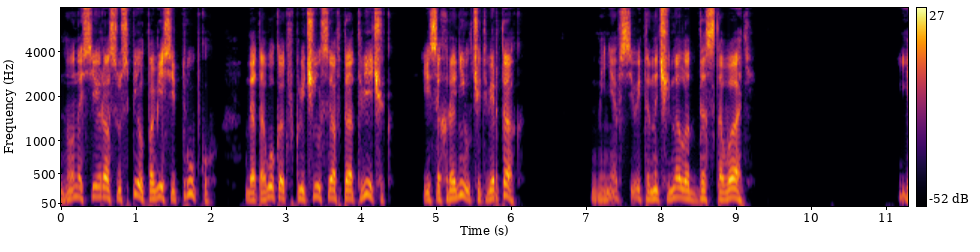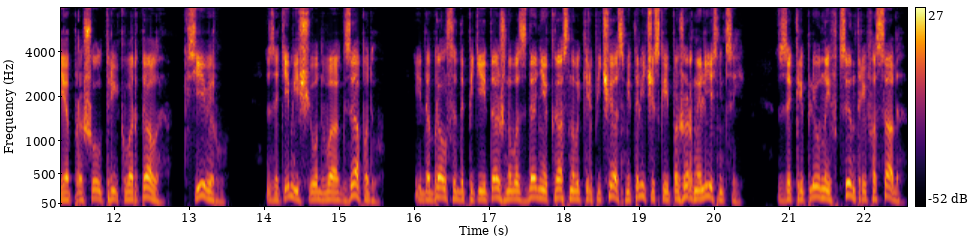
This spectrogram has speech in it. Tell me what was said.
но на сей раз успел повесить трубку до того, как включился автоответчик и сохранил четвертак. Меня все это начинало доставать. Я прошел три квартала к северу, затем еще два к западу и добрался до пятиэтажного здания красного кирпича с металлической пожарной лестницей, закрепленной в центре фасада.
